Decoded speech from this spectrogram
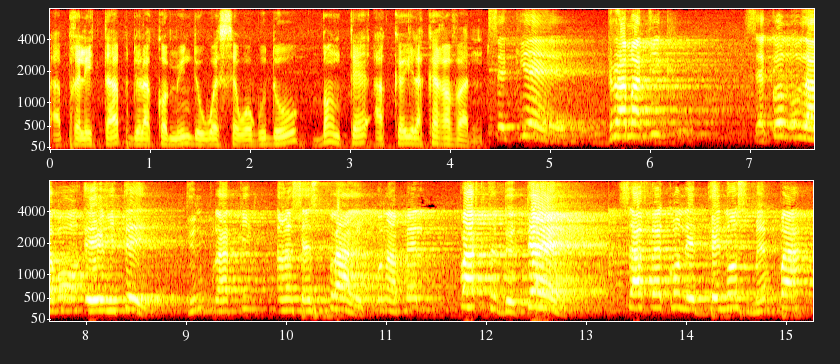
après l'étape de la commune de Wessewagudo, Banté accueille la caravane. Ce qui est dramatique, c'est que nous avons hérité d'une pratique ancestrale qu'on appelle pacte de terre. Ça fait qu'on ne dénonce même pas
